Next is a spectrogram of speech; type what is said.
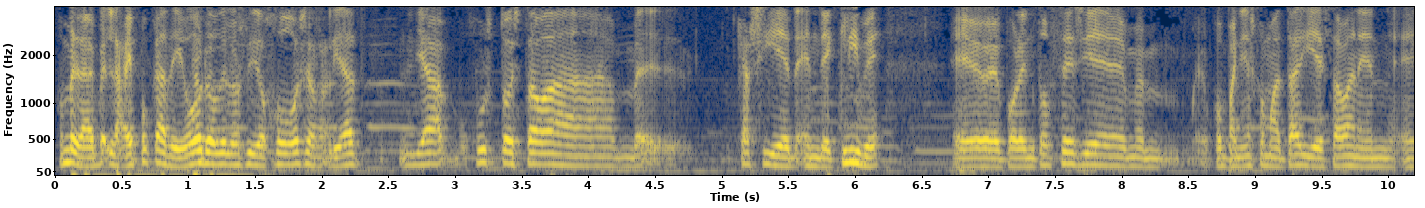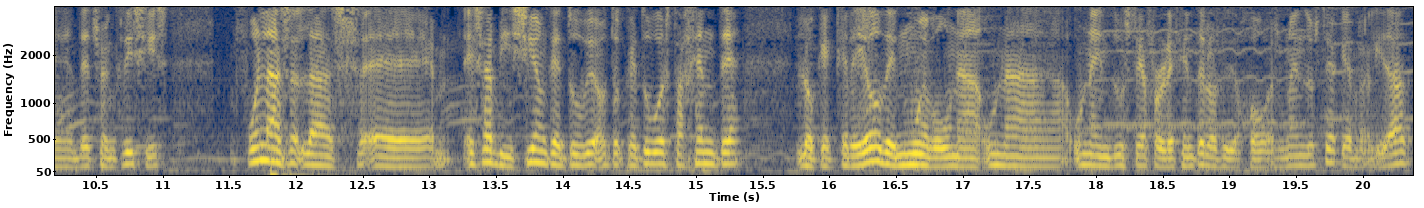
Hombre, la, la época de oro de los videojuegos en realidad ya justo estaba... Eh, casi en, declive. Eh, por entonces eh, compañías como Atari estaban en, eh, de hecho en crisis. Fue las, esa visión que tuvo que tuvo esta gente lo que creó de nuevo una, una, una industria floreciente de los videojuegos. Una industria que en realidad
